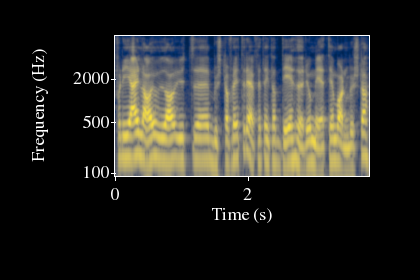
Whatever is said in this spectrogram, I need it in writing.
Fordi jeg la jo da ut eh, bursdagsfløyter, for jeg tenkte at det hører jo med til en barnebursdag.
